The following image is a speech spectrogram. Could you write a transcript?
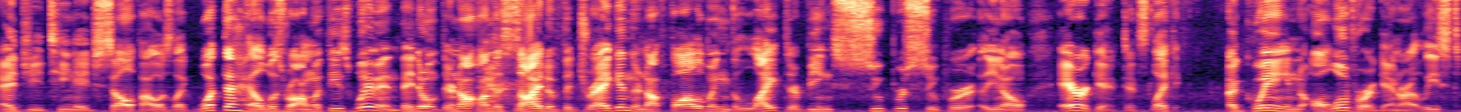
edgy teenage self, I was like, what the hell was wrong with these women? They don't, they're not on the side of the dragon, they're not following the light, they're being super, super, you know, arrogant. It's like Egwene all over again, or at least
